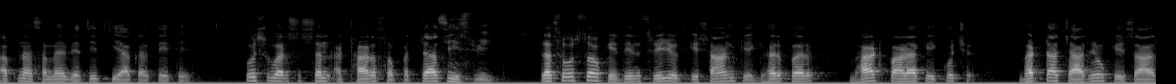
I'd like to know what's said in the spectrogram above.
अपना समय व्यतीत किया करते थे। उस वर्ष सन अठारह सौ ईस्वी रसोत्सव के दिन श्रीयुक्त ईशान के घर पर भाटपाड़ा के कुछ भट्टाचार्यों के साथ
